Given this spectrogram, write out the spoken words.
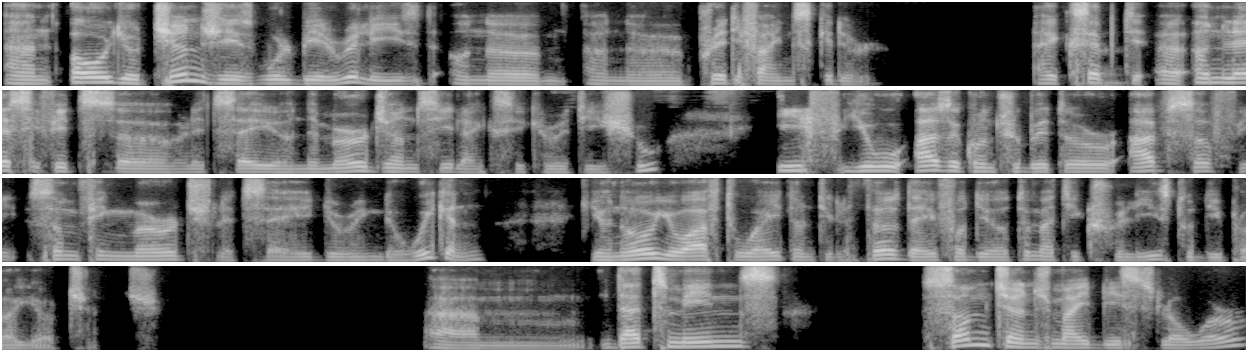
And all your changes will be released on a, on a predefined schedule, except uh, unless if it's, uh, let's say, an emergency like security issue, if you as a contributor have something something merged, let's say during the weekend, you know you have to wait until Thursday for the automatic release to deploy your change. Um, that means some change might be slower,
